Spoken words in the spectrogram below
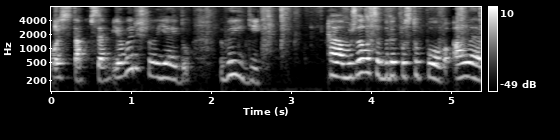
ось так, все, я вирішила, я йду. Ви йдіть. Можливо, це буде поступово, але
